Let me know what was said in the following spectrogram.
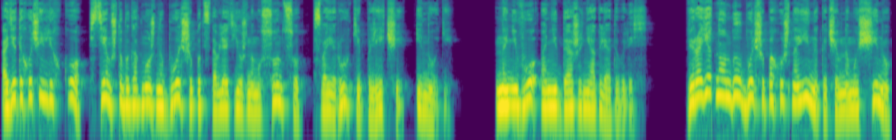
одетых очень легко, с тем, чтобы как можно больше подставлять южному солнцу свои руки, плечи и ноги. На него они даже не оглядывались. Вероятно, он был больше похож на инока, чем на мужчину,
